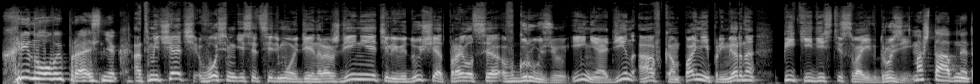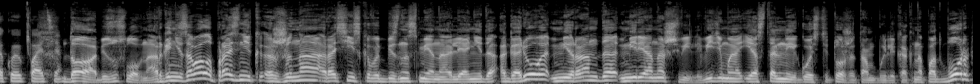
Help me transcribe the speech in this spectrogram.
хреновый праздник. Отмечать 87-й день рождения телеведущий отправился в Грузию. И не один, а в компании примерно 50 своих друзей. Масштабное такое пати. Да, безусловно. Организовала праздник жена российского бизнесмена Леонида Огарева Миранда Мириадова. Саакянашвили. Видимо, и остальные гости тоже там были как на подбор,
